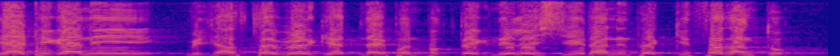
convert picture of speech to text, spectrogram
या ठिकाणी मी जास्त वेळ घेत नाही पण फक्त एक निलेशजी राणेंचा किस्सा सांगतो.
